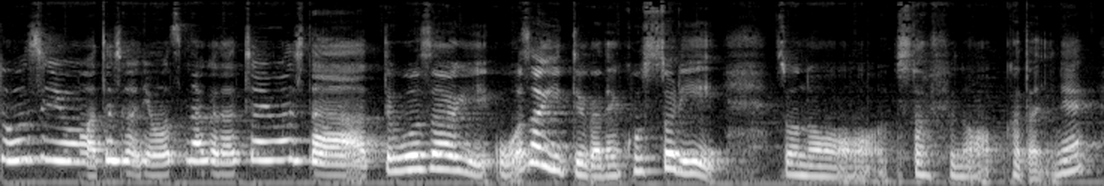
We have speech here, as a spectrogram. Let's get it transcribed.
どうしよう私の荷物なくなっちゃいましたって大騒ぎ大騒ぎっていうかねこっそりそのスタッフの方にね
